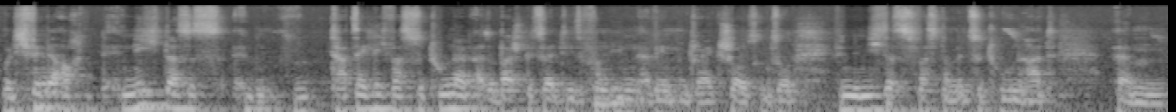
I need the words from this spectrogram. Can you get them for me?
Und ich finde auch nicht, dass es tatsächlich was zu tun hat, also beispielsweise diese von Ihnen erwähnten Drag-Shows und so, ich finde nicht, dass es was damit zu tun hat, ähm,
